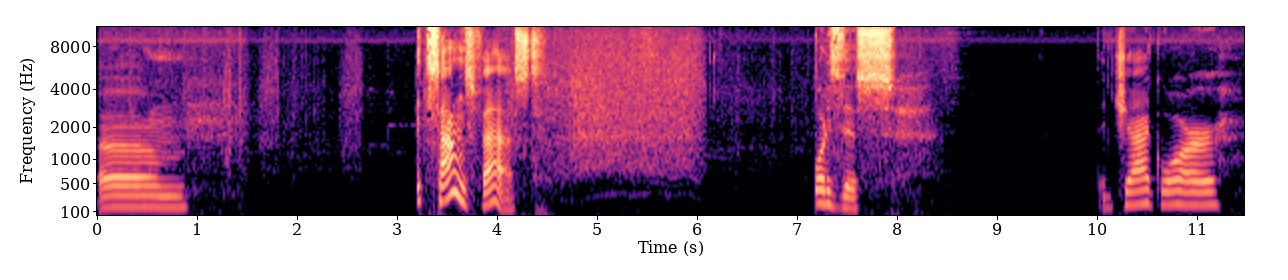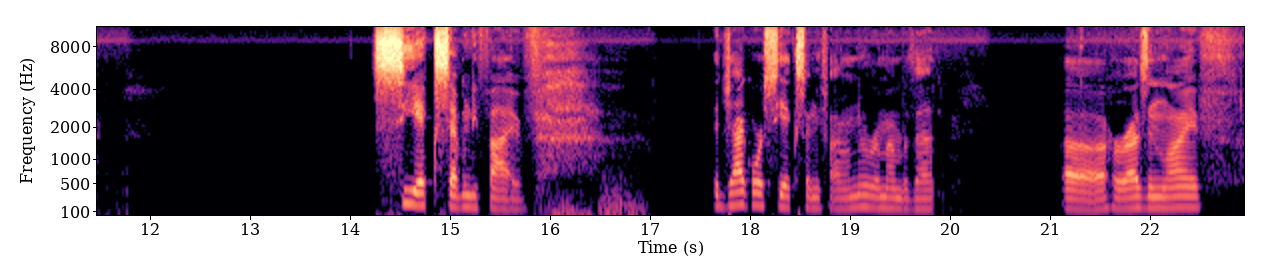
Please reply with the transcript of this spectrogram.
Um, it sounds fast. What is this? Jaguar CX75. The Jaguar CX75. I'm gonna remember that. Uh, Horizon Life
